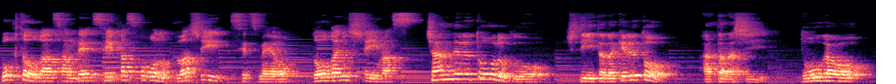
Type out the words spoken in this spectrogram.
僕と小川さんで生活保護の詳しい説明を動画にしています。チャンネル登録をしていただけると新しい動画を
